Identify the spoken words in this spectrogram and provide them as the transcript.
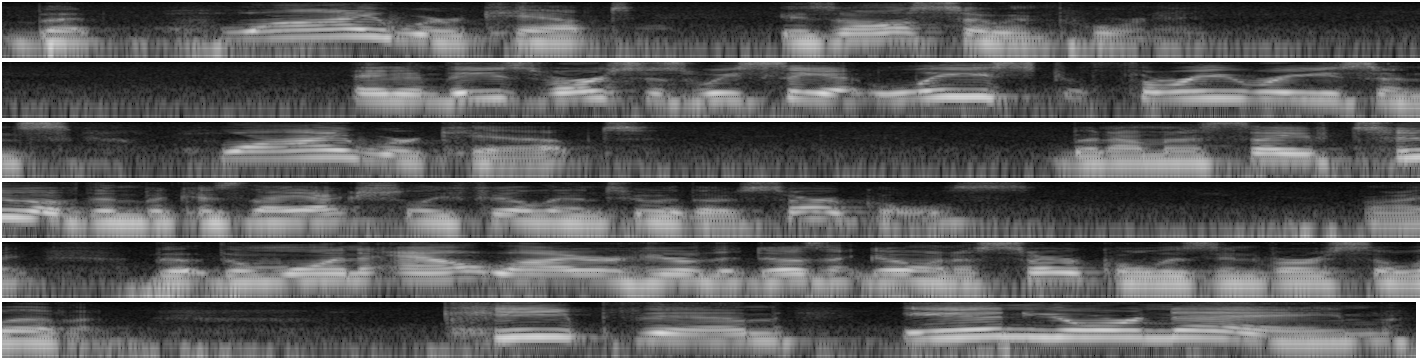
but why we're kept is also important. And in these verses, we see at least three reasons why we're kept, but I'm going to save two of them because they actually fill in two of those circles. Right? The, the one outlier here that doesn't go in a circle is in verse 11. Keep them in your name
